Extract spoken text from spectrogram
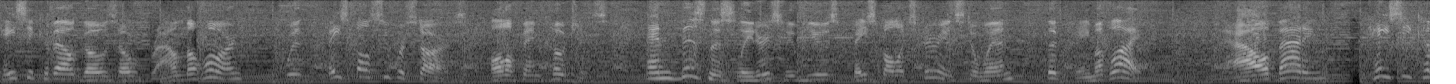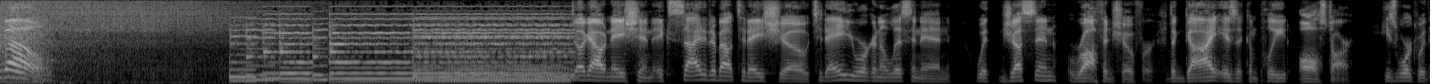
Casey Cavell goes around the horn with baseball superstars, Hall of Fame coaches, and business leaders who've used baseball experience to win the game of life. Now batting, Casey Cavell. Dugout Nation, excited about today's show. Today, you are going to listen in with Justin Roethlingshoefer. The guy is a complete all star. He's worked with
